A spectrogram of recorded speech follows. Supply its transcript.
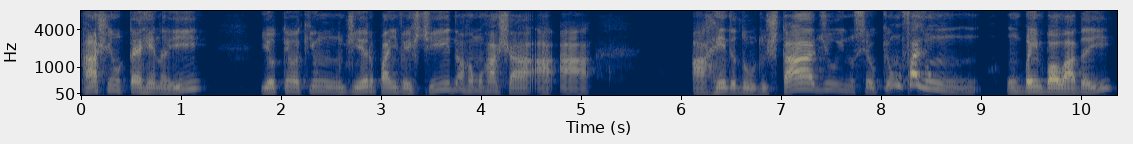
Achem o terreno aí, e eu tenho aqui um dinheiro para investir, nós vamos rachar a, a, a renda do, do estádio e não sei o que. Um faz um, um bem bolado aí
